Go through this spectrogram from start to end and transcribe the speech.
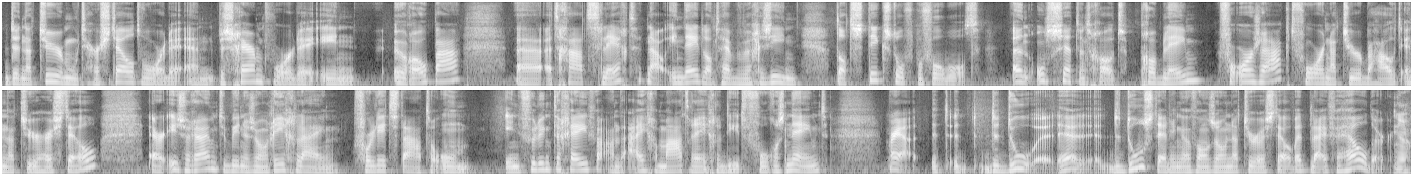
de, natuur moet hersteld worden en beschermd worden in Europa. Uh, het gaat slecht. Nou, in Nederland hebben we gezien dat stikstof bijvoorbeeld een ontzettend groot probleem veroorzaakt voor natuurbehoud en natuurherstel. Er is ruimte binnen zo'n richtlijn voor lidstaten om invulling te geven aan de eigen maatregelen die het vervolgens neemt. Maar ja, de, doel, de doelstellingen van zo'n natuurherstelwet blijven helder. Ja,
